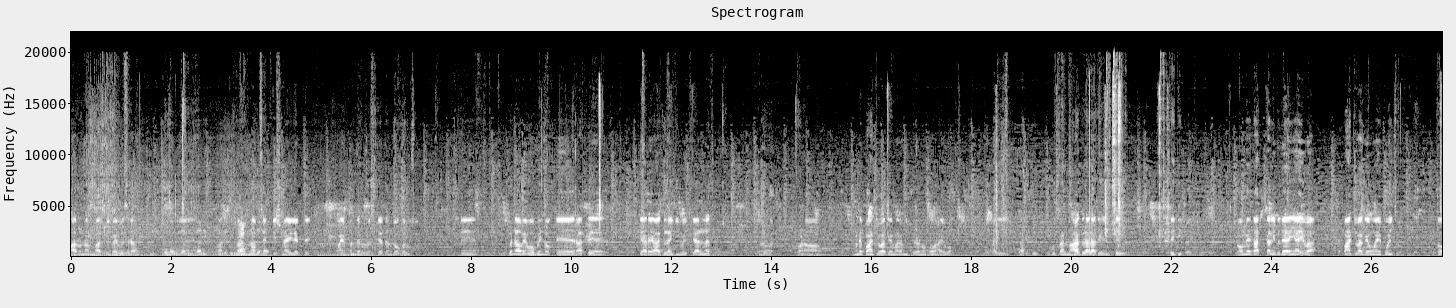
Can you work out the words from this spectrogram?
મારું નામ મારુતિભાઈ વસરા મારી દુકાનનું નામ છે કૃષ્ણા ઇલેક્ટ્રિક. હું અહીં પંદર વર્ષથી ત્યાં ધંધો કરું છું. ને બનાવ એવો બન્યો કે રાતે ક્યારે આગ લાગી હોય ખ્યાલ નથી. બરાબર? પણ મને પાંચ વાગે મારા મિત્રનો ફોન આવ્યો કે ભાઈ, તારી દુકાનમાં આગ લાગેલી છે. જયદીપભાઈ તો અમે તાત્કાલિક બધા અહીંયા આવ્યા. પાંચ વાગે હું અહીં પહોંચ્યો. તો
